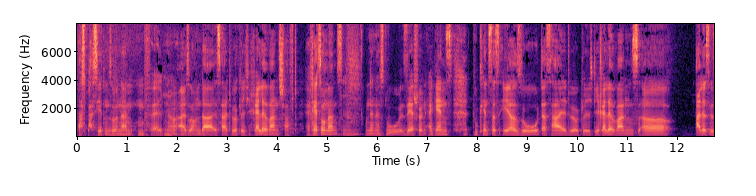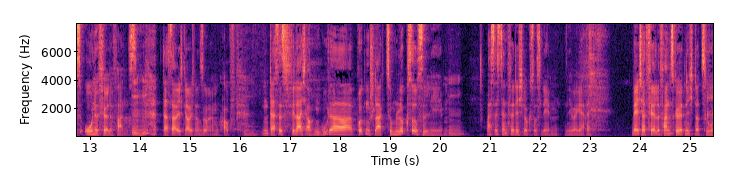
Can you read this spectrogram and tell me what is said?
was passiert denn so in deinem Umfeld. Ne? Mhm. Also und da ist halt wirklich Relevanz schafft Resonanz. Mhm. Und dann hast du sehr schön ergänzt, du kennst das eher so, dass halt wirklich die Relevanz äh, alles ist ohne Firlefanz. Mhm. Das habe ich, glaube ich, noch so im Kopf. Mhm. Und das ist vielleicht auch ein guter Brückenschlag zum Luxusleben. Mhm. Was ist denn für dich Luxusleben, lieber Gerrit? Welcher Firlefanz gehört nicht dazu?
